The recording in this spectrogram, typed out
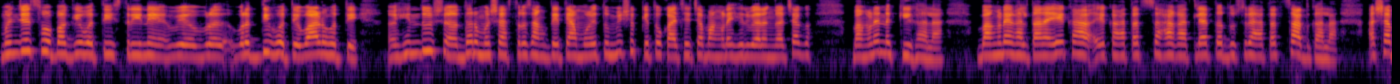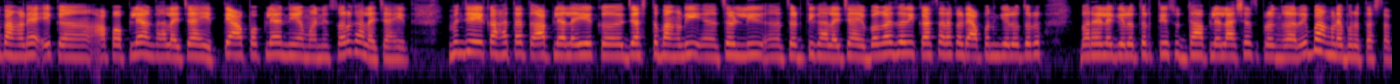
म्हणजेच सौभाग्यवती स्त्रीने व्य व्र वृद्धी होते वाढ होते. हिंदू श धर्मशास्त्र सांगते त्यामुळे तुम्ही शक्यतो काचेच्या बांगड्या हिरव्या रंगाच्या बांगड्या नक्की घाला. बांगड्या घालताना एक हा एका हातात सहा घातल्या तर दुसऱ्या हातात सात घाला. अशा बांगड्या एक आपापल्या घालायच्या आहेत. त्या आपापल्या नियमानुसार घालायच्या आहेत. म्हणजे एका हातात आपल्याला एक जास्त बांगडी चढली चढती घालायची आहे. बघा जरी कासाराकडे आपण गेलो तर भरायला गेलो तर ते सुद्धा आपल्याला अशाच प्रकारे बांगड्या भरत असतात.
